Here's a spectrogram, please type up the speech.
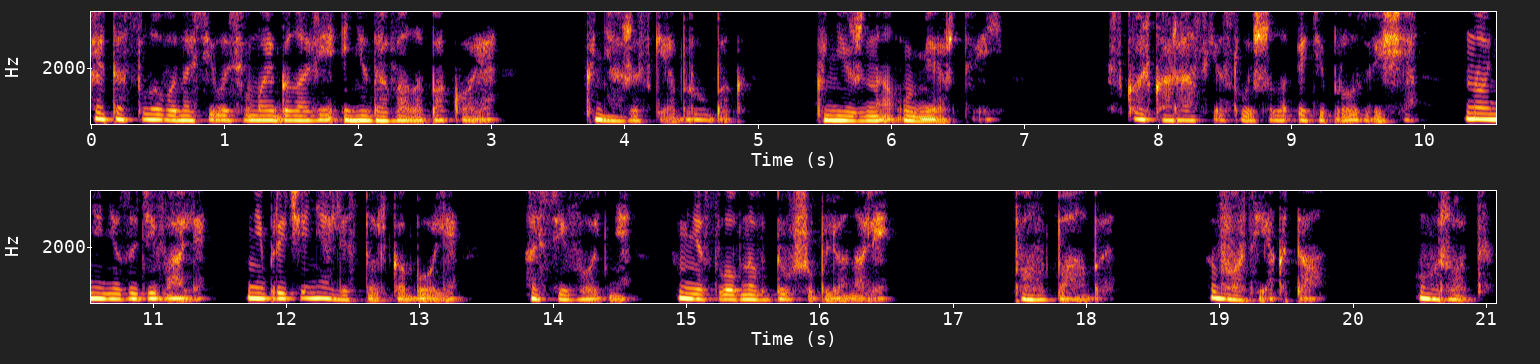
Это слово носилось в моей голове и не давало покоя. Княжеский обрубок. Княжна у мертвей. Сколько раз я слышала эти прозвища, но они не задевали, не причиняли столько боли. А сегодня мне словно в душу плюнули. Полбабы. Вот я кто. Урод,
